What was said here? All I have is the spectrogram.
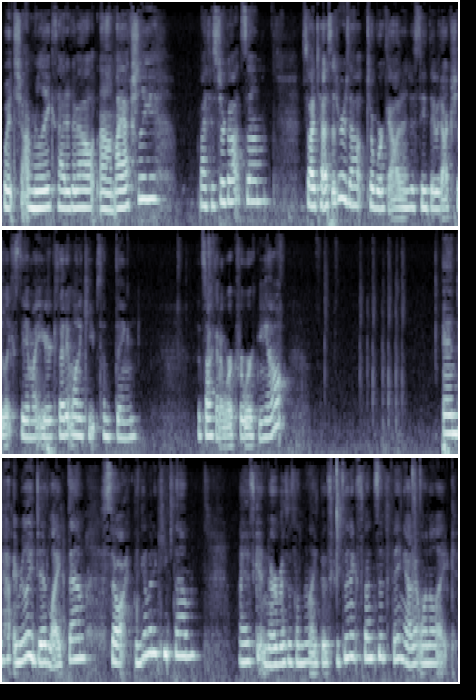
which I'm really excited about. Um, I actually, my sister got some. So I tested hers out to work out and to see if they would actually like stay in my ear because I didn't want to keep something that's not going to work for working out. And I really did like them, so I think I'm going to keep them. I just get nervous with something like this because it's an expensive thing. I don't want to like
